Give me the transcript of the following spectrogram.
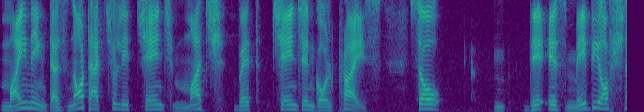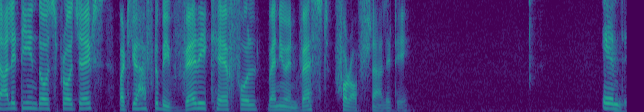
mining does not actually change much with change in gold price. So there is maybe optionality in those projects, but you have to be very careful when you invest for optionality. And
